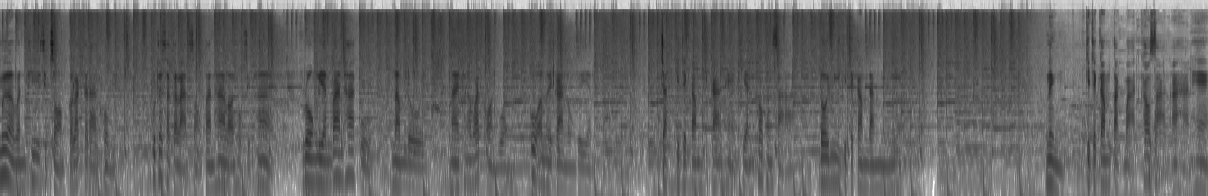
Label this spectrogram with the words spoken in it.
เมื่อวันที่ 12 กรกฎาคม พุทธศักราช 2565 โรงเรียนบ้านท่ากู่นำโดย นายธนวัฒน์อ่อนวงศ์ผู้อำนวยการโรงเรียน จัดกิจกรรมการแห่เทียนเข้าพรรษา โดยมีกิจกรรมดังนี้ 1. กิจกรรมตักบาตรข้าวสารอาหารแห้ง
